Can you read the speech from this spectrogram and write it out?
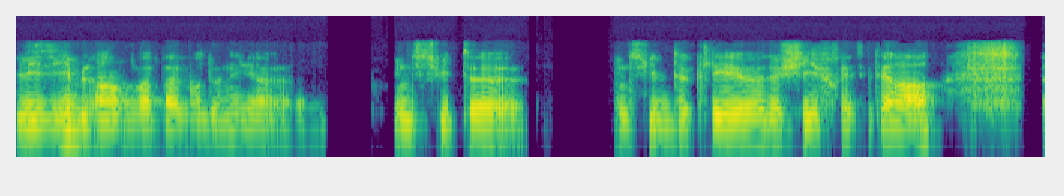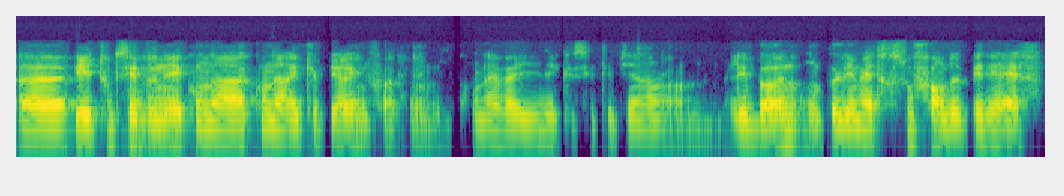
lisibles. Hein, on ne va pas leur donner une suite de clés de chiffres, etc. et toutes ces données qu'on a récupérées, une fois qu'on a validé que c'était bien les bonnes, on peut les mettre sous forme de PDF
